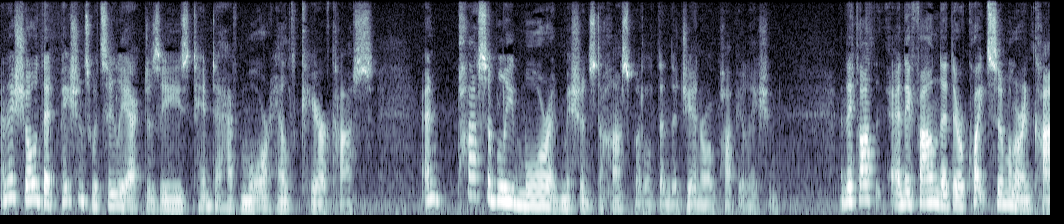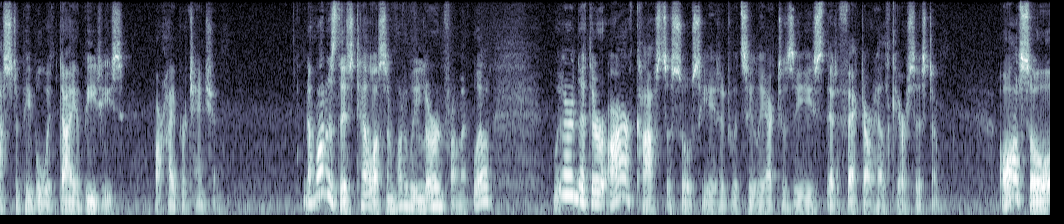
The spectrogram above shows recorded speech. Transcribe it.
And they showed that patients with celiac disease tend to have more health care costs and possibly more admissions to hospital than the general population. And they thought and they found that they were quite similar in cost to people with diabetes or hypertension. Now, what does this tell us and what do we learn from it? Well, we learn that there are costs associated with celiac disease that affect our healthcare system. Also,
